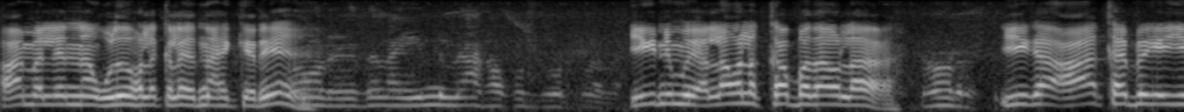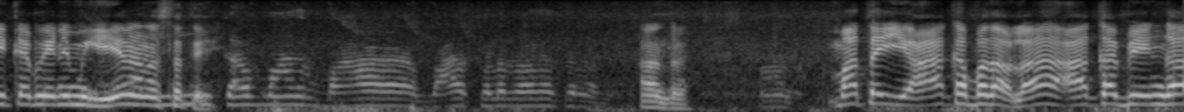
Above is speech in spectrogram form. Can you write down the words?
ಆಮೇಲೆ ಇನ್ನು ಉಳಿದ ಹೊಲಕ್ಕೆಲ್ಲ ಇದನ್ನ ಹಾಕಿರಿ ಈಗ ನಿಮ್ಗೆ ಎಲ್ಲ ಹೊಲಕ್ಕೆ ಕಬ್ಬು ಅದಾವಲ್ಲ? ಈಗ ಆ ಕಬ್ಬಿಗೆ ಈ ಕಬ್ಬಿಗೆ ನಿಮ್ಗೆ ಏನು ಅನಿಸ್ತತಿ? ಹಾಂ ರೀ. ಮತ್ತು ಈ ಆ ಕಬ್ಬು ಅದಾವಲ್ಲ ಆ ಕಬ್ಬಿ ಹಿಂಗೆ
